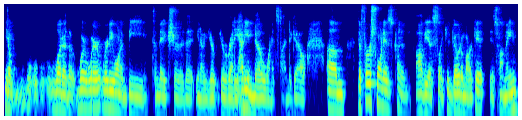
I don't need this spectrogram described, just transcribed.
you know, what are the, where, where, where do you want to be to make sure that, you know, you're, you're ready? How do you know when it's time to go? Um, the first one is kind of obvious, like your go to market is humming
